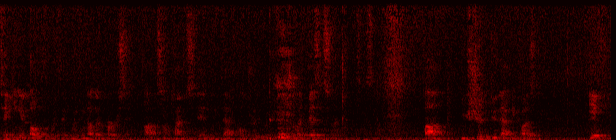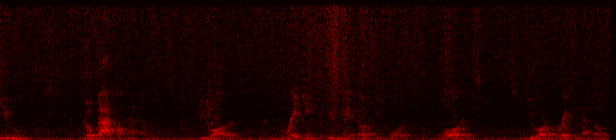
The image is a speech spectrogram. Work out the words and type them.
taking an oath with it, with another person. Uh, sometimes in that culture it would be like business arrangements and stuff. Um, you shouldn't do that because if you go back on that oath, you are breaking, if you've made an oath before the Lord, you are breaking that oath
